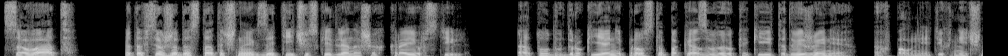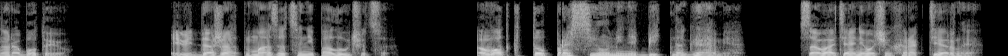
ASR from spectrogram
Сават — это все же достаточно экзотический для наших краев стиль. А тут вдруг я не просто показываю какие-то движения, а вполне технично работаю. И ведь даже отмазаться не получится. Вот кто просил меня бить ногами? Савати они очень характерные,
